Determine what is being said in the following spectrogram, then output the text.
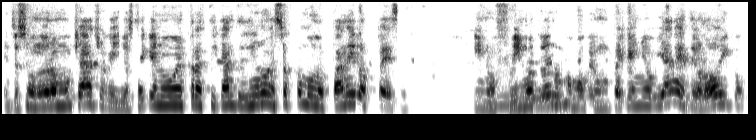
Entonces uno de los muchachos que yo sé que no es practicante, dijo, no, eso es como los panes y los peces. Y nos fuimos todos en como que un pequeño viaje teológico.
